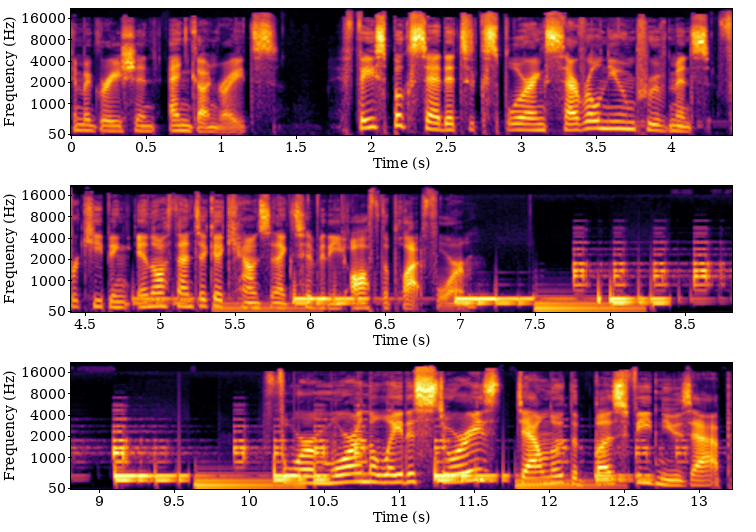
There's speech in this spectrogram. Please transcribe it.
immigration, and gun rights. Facebook said it's exploring several new improvements for keeping inauthentic accounts and activity off the platform. For more on the latest stories, download the BuzzFeed News app.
